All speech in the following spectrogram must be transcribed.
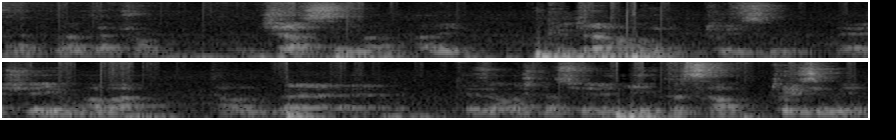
Kayapınar'da çok şey aslında hani kültürel anlamda turizm e, şeyi yok ama tam e, Tezvan Başkan söylediği kırsal turizmi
